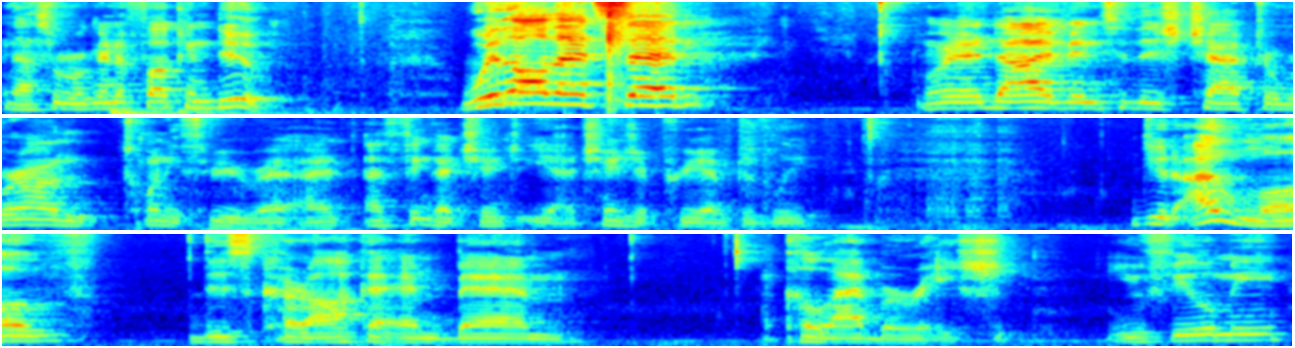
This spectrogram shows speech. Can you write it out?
that's what we're gonna fucking do. With all that said, we're gonna dive into this chapter. We're on 23, right? I, I think I changed it. Yeah, I changed it preemptively. Dude, I love this Karaka and Bam collaboration. You feel me?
